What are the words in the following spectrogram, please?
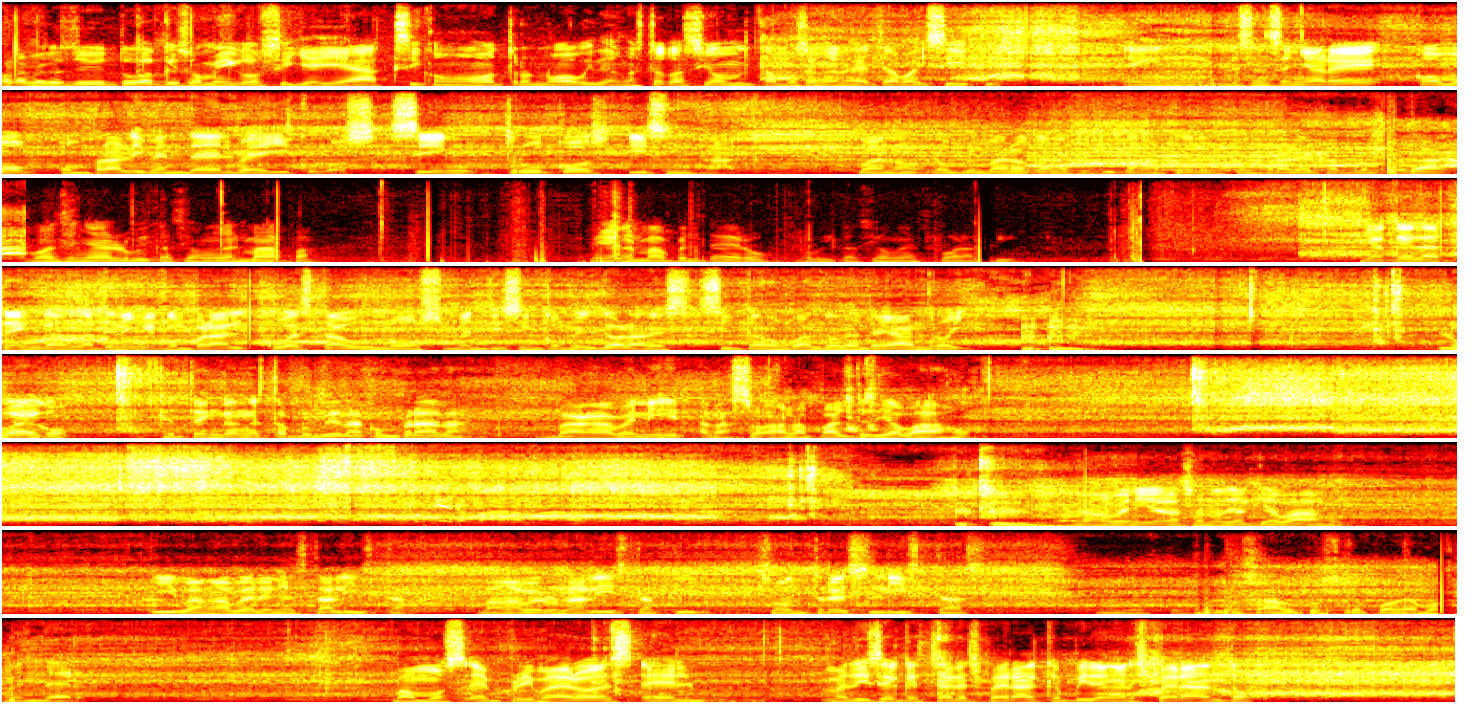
Hola amigos de YouTube, aquí su amigo CJ Axi con otro nuevo video. En esta ocasión estamos en el GTA Vice City. En- les enseñaré cómo comprar y vender vehículos sin trucos y sin hack. Bueno, lo primero que necesitan hacer es comprar esta propiedad. Voy a enseñar la ubicación en el mapa. Miren el mapa entero, la ubicación es por aquí. Ya que la tengan, la tienen que comprar. Cuesta unos 25 mil dólares si están jugando desde Android. Luego que tengan esta propiedad comprada, van a venir a la, a la parte de abajo. Van a venir a la zona de aquí abajo y van a ver en esta lista, van a ver una lista aquí, son tres listas y estos son los autos que podemos vender. Vamos, el primero es el, me dice que está el esperar, que piden el esperanto.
